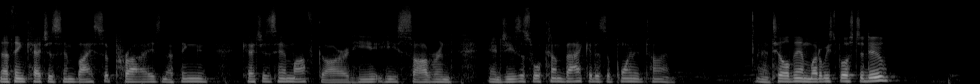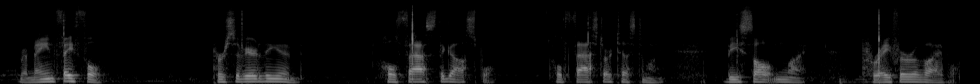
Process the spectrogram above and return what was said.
Nothing catches him by surprise. Nothing catches him off guard. He, he's sovereign. And Jesus will come back at his appointed time. And until then, what are we supposed to do? Remain faithful. Persevere to the end. Hold fast the gospel. Hold fast our testimony. Be salt and light. Pray for revival.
